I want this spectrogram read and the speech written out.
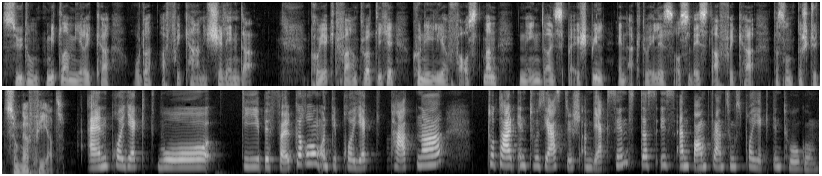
Süd- und Mittelamerika oder afrikanische Länder. Projektverantwortliche Cornelia Faustmann nennt als Beispiel ein aktuelles aus Westafrika, das Unterstützung erfährt. Ein Projekt, wo die Bevölkerung und die Projektpartner total enthusiastisch am Werk sind, das ist ein Baumpflanzungsprojekt in Togo.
